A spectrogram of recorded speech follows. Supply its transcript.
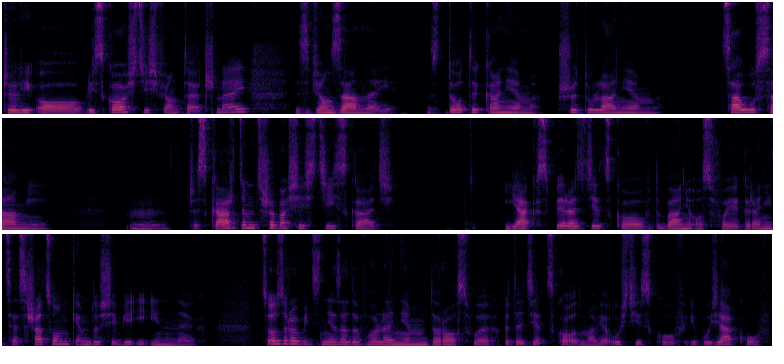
czyli o bliskości świątecznej związanej z dotykaniem, przytulaniem, całusami, mm, czy z każdym trzeba się ściskać, jak wspierać dziecko w dbaniu o swoje granice z szacunkiem do siebie i innych, co zrobić z niezadowoleniem dorosłych, gdy dziecko odmawia uścisków i buziaków,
